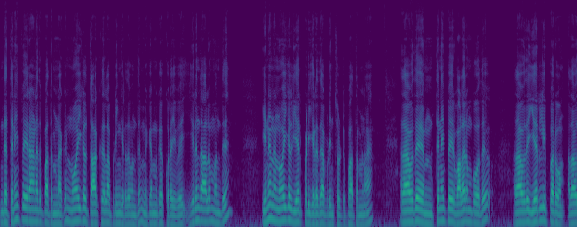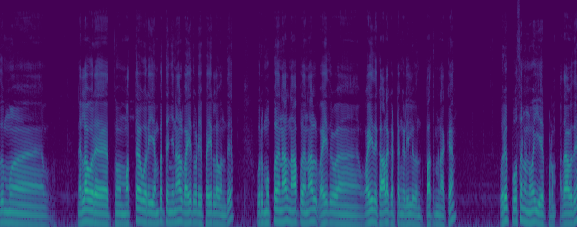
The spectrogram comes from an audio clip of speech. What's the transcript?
இந்த திணைப்பயிரானது பார்த்தோம்னாக்கா நோய்கள் தாக்குதல் அப்படிங்கிறது வந்து மிக மிக குறைவு. இருந்தாலும் வந்து என்னென்ன நோய்கள் ஏற்படுகிறது அப்படின்னு சொல்லிட்டு பார்த்தோம்னா அதாவது திணைப்பயிர் வளரும்போது அதாவது எர்லி பருவம் அதாவது மு- நல்லா ஒரு மொத்த ஒரு எண்பத்தஞ்சு நாள் வயதுடைய பயிரில் வந்து ஒரு முப்பது நாள் நாற்பது நாள் வயது வயது காலகட்டங்களில் வந்து பார்த்தோம்னாக்க ஒரு பூசண நோய் ஏற்படும். அதாவது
